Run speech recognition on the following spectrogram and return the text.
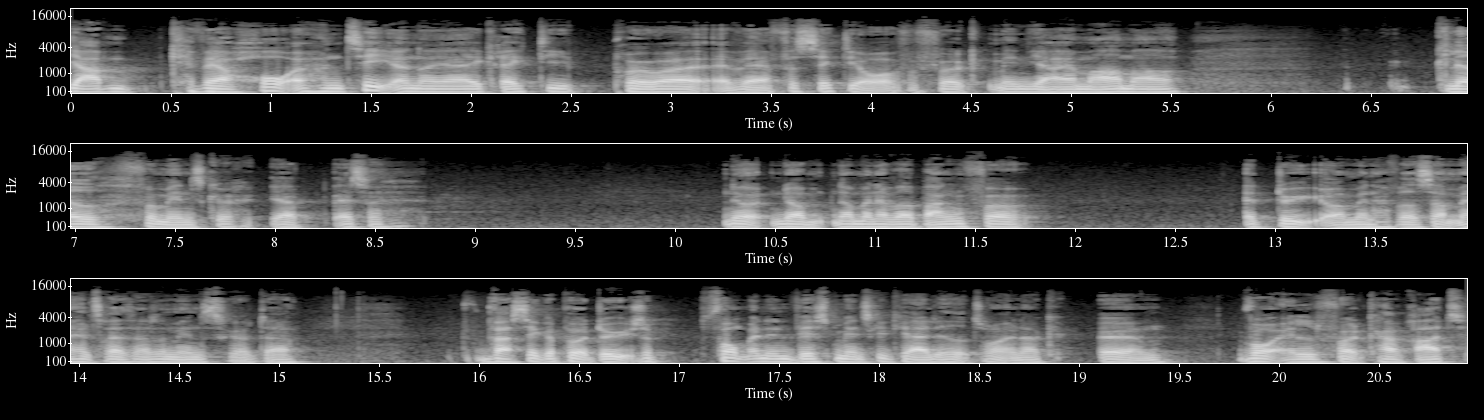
jeg kan være hård at håndtere, når jeg ikke rigtig prøver at være forsigtig over for folk, men jeg er meget, meget glad for mennesker. Jeg, altså, når, når, når man har været bange for at dø, og man har været sammen med 50 andre mennesker, der var sikker på at dø, så får man en vis menneskekærlighed, tror jeg nok, øh, hvor alle folk har ret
